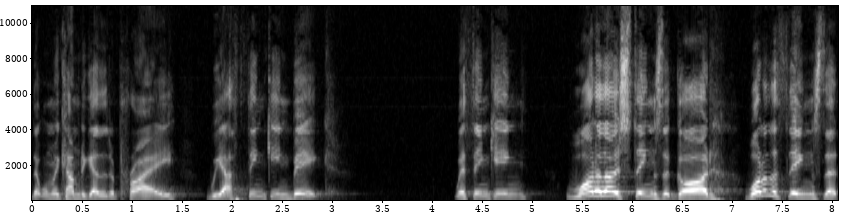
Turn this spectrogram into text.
that when we come together to pray, we are thinking big. We're thinking, what are those things that God, what are the things that,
